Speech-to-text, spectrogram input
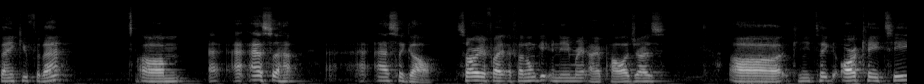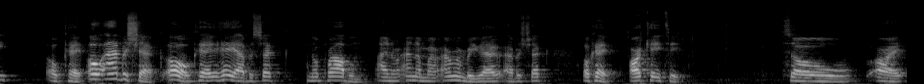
thank you for that. Um, Asagal. Sorry if I if I don't get your name right. I apologize. Uh, can you take RKT? Okay. Oh, Abhishek. Oh, okay. Hey, Abhishek. No problem. I know. I, know, I remember you, Abhishek. Okay. RKT. So, all right.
